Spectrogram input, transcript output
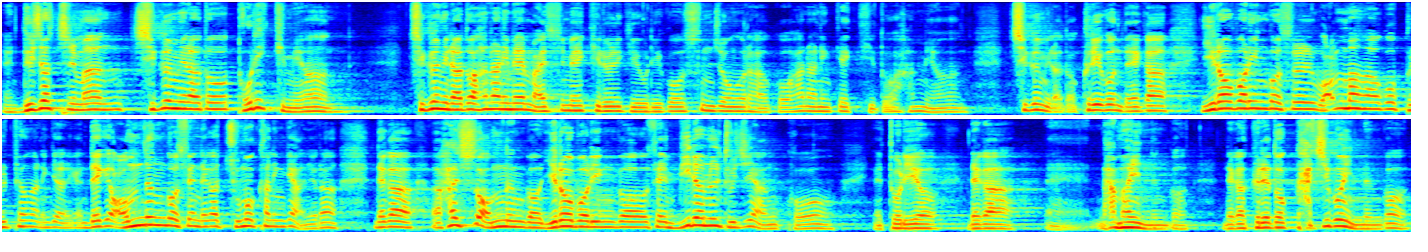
늦었지만 지금이라도 돌이키면 지금이라도 하나님의 말씀에 귀를 기울이고 순종을 하고 하나님께 기도하면 지금이라도 그리고 내가 잃어버린 것을 원망하고 불평하는 게 아니라 내게 없는 것에 내가 주목하는 게 아니라 내가 할 수 없는 것 잃어버린 것에 미련을 두지 않고 도리어 내가 남아 있는 것 내가 그래도 가지고 있는 것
